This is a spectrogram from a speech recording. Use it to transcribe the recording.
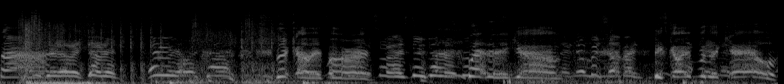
Number seven! Hey, number! They're coming for us. Where's the number Where did he go? Number seven! He's going for the kill.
